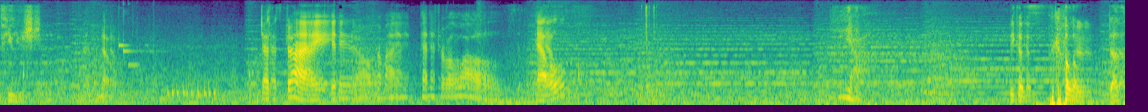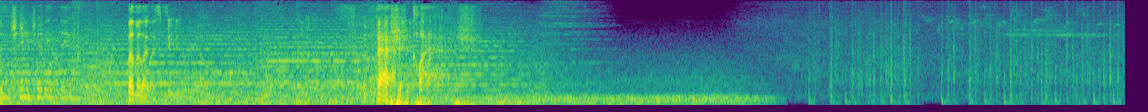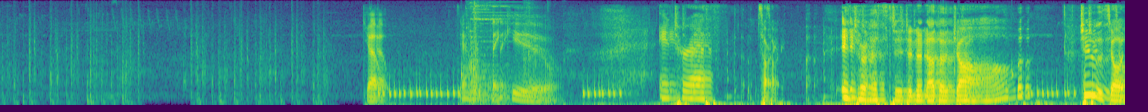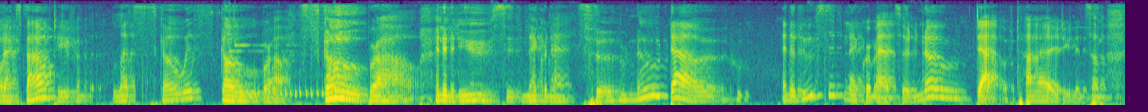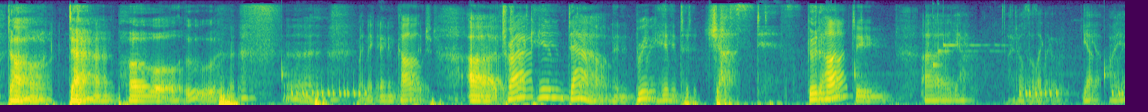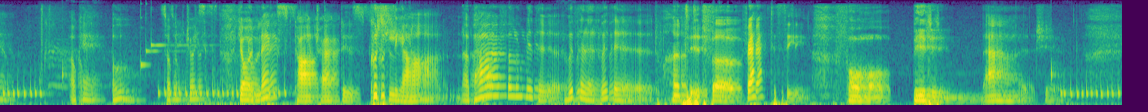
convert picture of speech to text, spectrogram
Fusion. No. Just try getting over my impenetrable walls. Elf? Yeah. Because the color doesn't change anything. But let's be real. You know, f- fashion clash. Yo. Yes, thank you. Interest. Sorry. Interested in another job? Choose your next bounty from the. Let's go with Skullbrow. Skullbrow, an elusive necromancer who no doubt. Who, an elusive necromancer, no doubt, hiding in some dark, damp hole. Ooh. Uh, my nickname in college. Uh, track him down and bring him to justice. Good hunting. Uh, yeah. I'd also like that. Yep, I am. Okay. Oh, so many choices. Your next contract is Kutlian, a powerful wizard, wizard, wizard, wanted for practicing forbidden magic.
